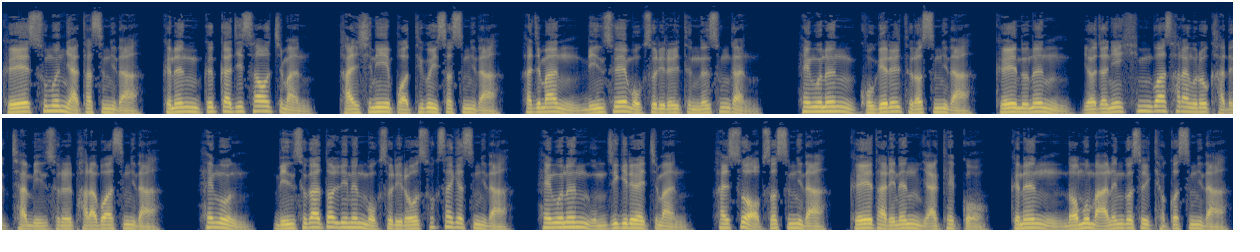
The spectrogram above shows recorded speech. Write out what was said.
그의 숨은 얕았습니다. 그는 끝까지 싸웠지만 간신히 버티고 있었습니다. 하지만 민수의 목소리를 듣는 순간 행운은 고개를 들었습니다. 그의 눈은 여전히 힘과 사랑으로 가득 차 민수를 바라보았습니다. 행운, 민수가 떨리는 목소리로 속삭였습니다. 행운은 움직이려 했지만 할 수 없었습니다. 그의 다리는 약했고 그는 너무 많은 것을 겪었습니다.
